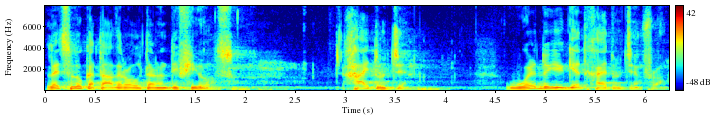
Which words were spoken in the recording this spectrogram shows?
Let's look at other alternative fuels. Hydrogen. Where do you get hydrogen from?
